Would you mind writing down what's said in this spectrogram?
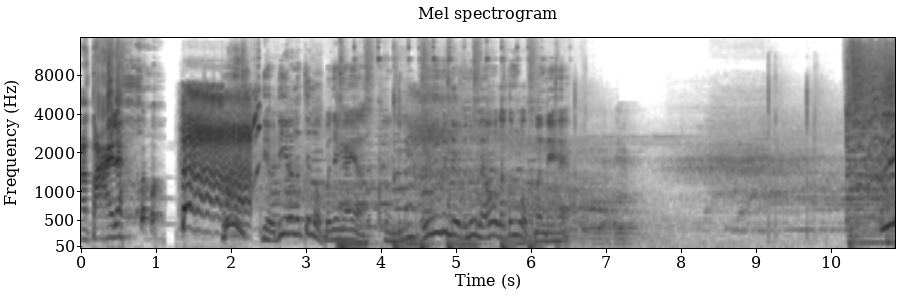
อะตายแล้ว เดี๋ยวนี่แล้วเราจะหลบมันยังไงอะเอ้ยมันเดินมานู่นแล้วเราต้องหลบมันเลยฮะเอ้ย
